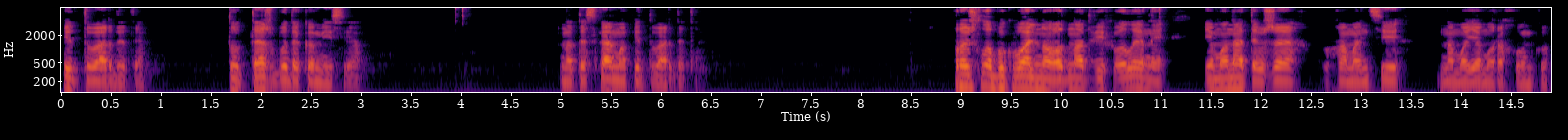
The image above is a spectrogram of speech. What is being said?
Підтвердити. Тут теж буде комісія. Натискаємо підтвердити. Пройшло буквально 1-2 хвилини, і монети вже в гаманці на моєму рахунку.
